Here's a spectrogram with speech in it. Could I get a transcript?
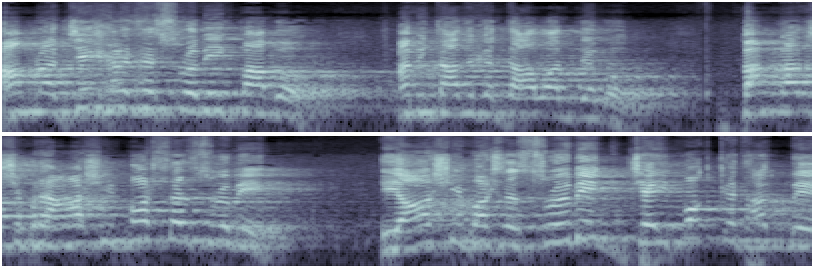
আমরা যেখানে যে শ্রমিক পাবো, আমি তাদেরকে দাওয়াত দেব। বাংলাদেশে প্রায় আশি পার্সেন্ট শ্রমিক। এই আশি পার্সেন্ট শ্রমিক যেই পক্ষে থাকবে,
